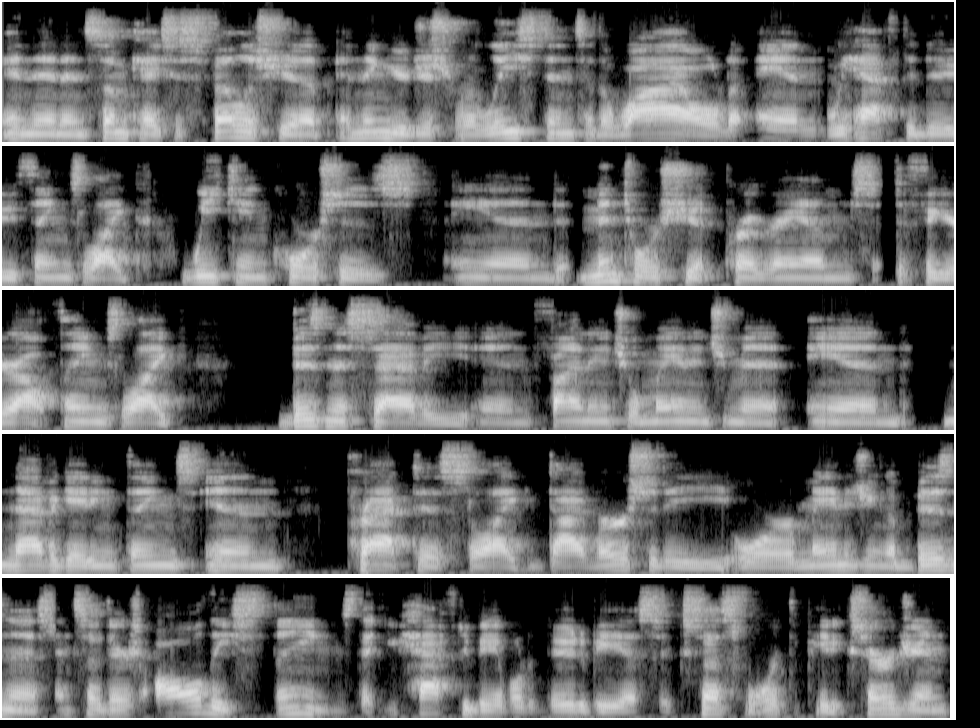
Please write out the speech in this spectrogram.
and then in some cases fellowship and then you're just released into the wild and we have to do things like weekend courses and mentorship programs to figure out things like business savvy and financial management and navigating things in practice like diversity or managing a business. And so there's all these things that you have to be able to do to be a successful orthopedic surgeon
